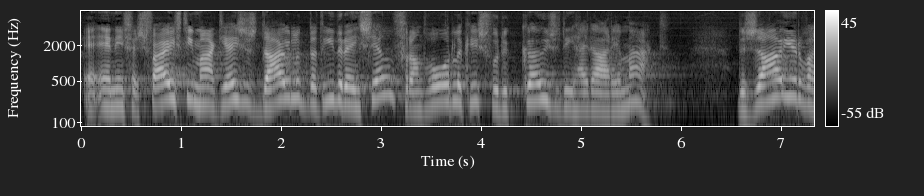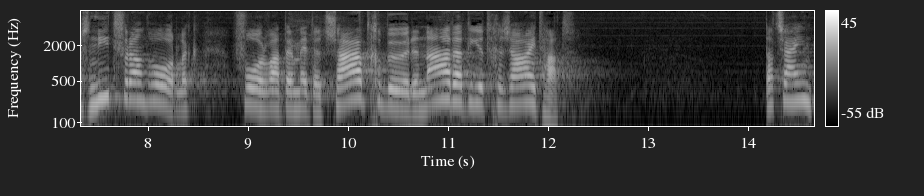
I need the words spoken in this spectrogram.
En in vers 15 maakt Jezus duidelijk dat iedereen zelf verantwoordelijk is voor de keuze die hij daarin maakt. De zaaier was niet verantwoordelijk voor wat er met het zaad gebeurde nadat hij het gezaaid had. Dat zijn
